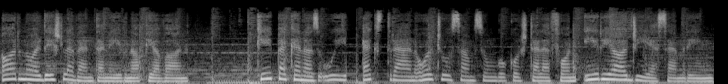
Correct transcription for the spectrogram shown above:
Arnold és Levente névnapja van. Képeken az új, extrán olcsó Samsung okos telefon, írja a GSM Ring.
